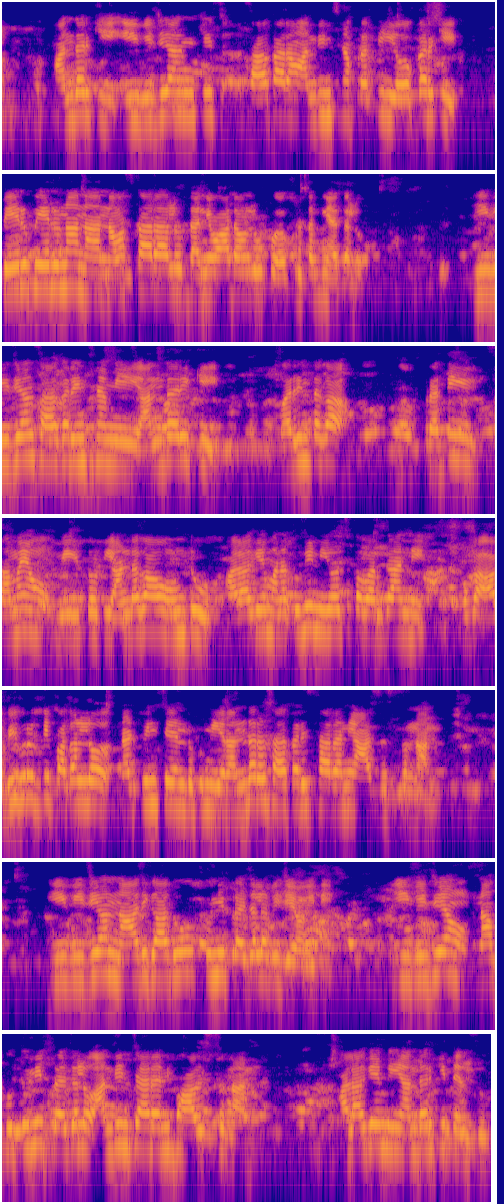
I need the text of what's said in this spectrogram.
అందరికీ ఈ విజయానికి సహకారం అందించిన ప్రతి ఒక్కరికి పేరు పేరున నా నమస్కారాలు ధన్యవాదములు కృతజ్ఞతలు. ఈ విజయం సహకరించిన మీ అందరికీ మరింతగా ప్రతి సమయం మీతోటి అండగా ఉంటూ అలాగే మన తుని నియోజకవర్గాన్ని ఒక అభివృద్ధి పదంలో నడిపించేందుకు మీరందరూ సహకరిస్తారని ఆశిస్తున్నాను. ఈ విజయం నాది కాదు తుని ప్రజల విజయం ఇది. ఈ విజయం నాకు తుని ప్రజలు అందించారని భావిస్తున్నాను. అలాగే మీ అందరికీ తెలుసు.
